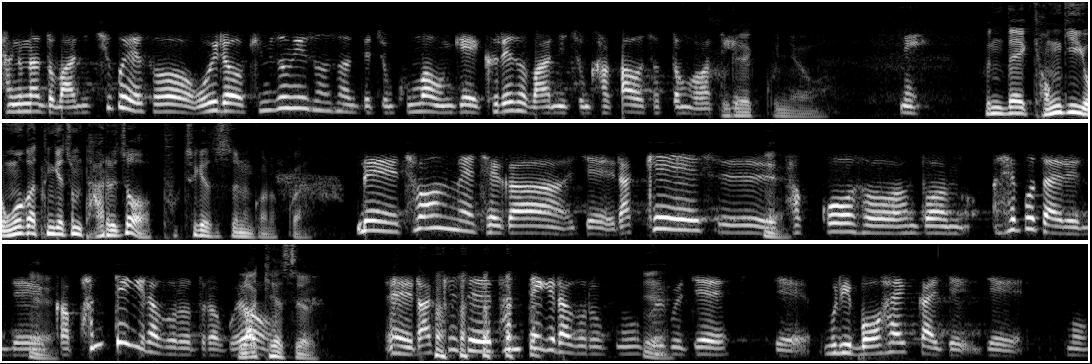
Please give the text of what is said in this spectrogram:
장난도 많이 치고 해서 오히려 김송이 선수한테 좀 고마운 게 그래서 많이 좀 가까워졌던 것 같아요. 그랬군요. 네. 근데 경기 용어 같은 게 좀 다르죠? 북측에서 쓰는 것과. 네, 처음에 제가 이제 라켓을 네. 바꿔서 한번 해보자 이랬는데, 네. 그러니까 판때기라 그러더라고요. 라켓을. 네, 라켓을 판때기라 그러고, 예. 그리고 이제, 이제, 우리 뭐 할까, 이제, 이제, 뭐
